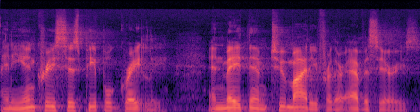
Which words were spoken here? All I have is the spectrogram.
And he increased his people greatly, and made them too mighty for their adversaries.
